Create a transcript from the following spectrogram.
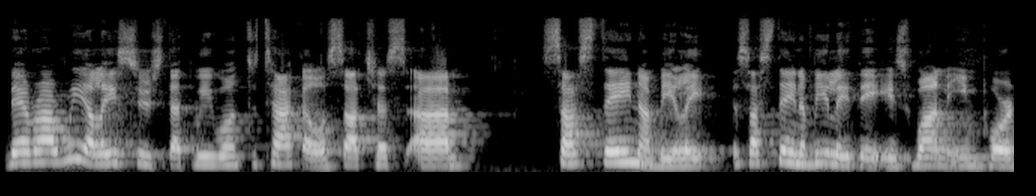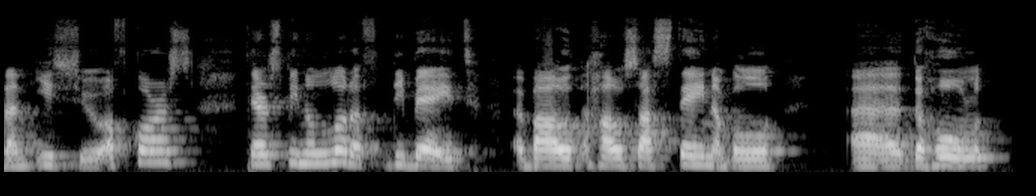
there are real issues that we want to tackle, such as um, sustainability. Sustainability is one important issue. Of course, there's been a lot of debate about how sustainable uh, the whole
